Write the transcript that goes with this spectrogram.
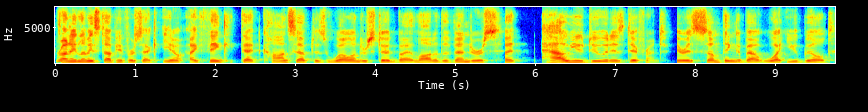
Ronnie, let me stop you for a sec. You know, I think that concept is well understood by a lot of the vendors, but how you do it is different. There is something about what you built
